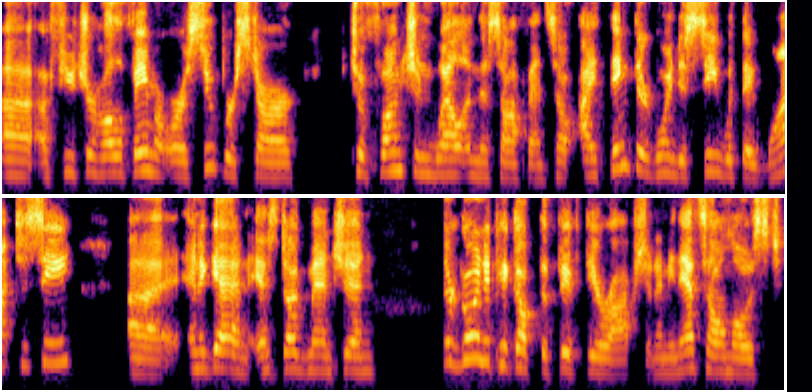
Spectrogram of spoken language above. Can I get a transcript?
uh, a future Hall of Famer or a superstar to function well in this offense. So I think they're going to see what they want to see. Uh, and again, as Doug mentioned, they're going to pick up the fifth year option. I mean, that's almost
